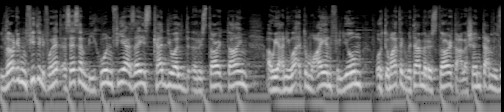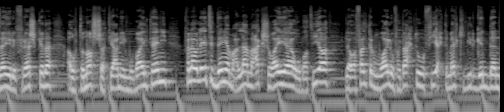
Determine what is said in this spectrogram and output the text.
لدرجة إن في تليفونات أساسا بيكون فيها زي scheduled restart time أو يعني وقت معين في اليوم اوتوماتيك بتعمل restart علشان تعمل زي refresh كده أو تنشط يعني الموبايل تاني. فلو لقيت الدنيا معلقة معاك شوية وبطيئة لو قفلت الموبايل وفتحته في احتمال كبير جدا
